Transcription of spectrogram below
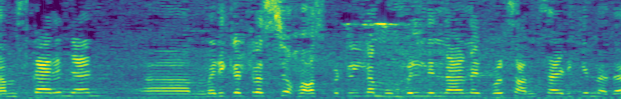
നമസ്കാരം. ഞാൻ medical trust ഹോസ്പിറ്റലിന്റെ മുമ്പിൽ നിന്നാണ് ഇപ്പോൾ സംസാരിക്കുന്നത്.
